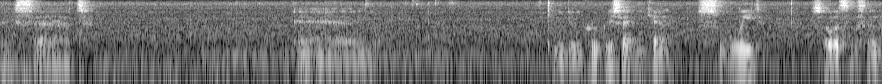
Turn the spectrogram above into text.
Reset. And can you do a group reset? You can. Sweet. So let's listen.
